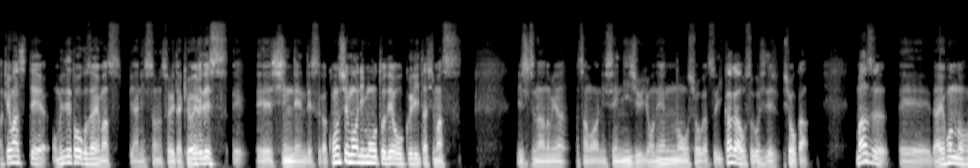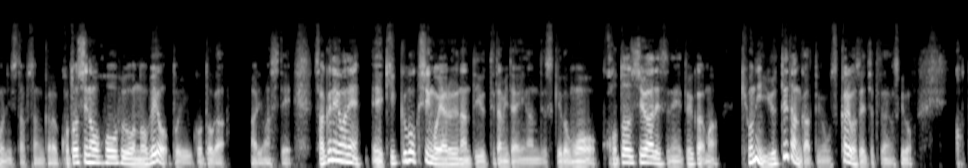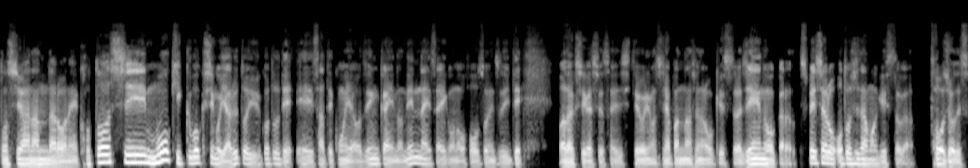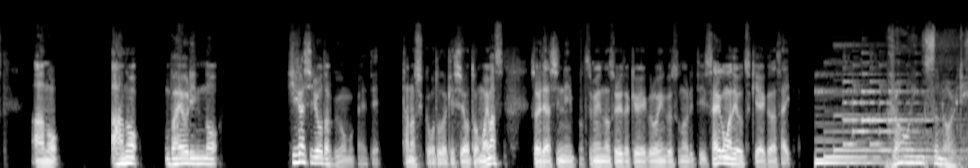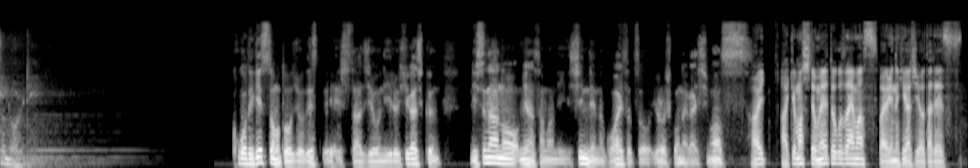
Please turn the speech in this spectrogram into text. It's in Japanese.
明けましておめでとうございます。ピアニストの反田恭平です。えー新年ですが、今週もリモートでお送りいたします。リスナーの皆様は2024年のお正月いかがお過ごしでしょうか？まず、えー台本の方にスタッフさんから今年の抱負を述べようということがありまして、昨年はね、えーキックボクシングをやるなんて言ってたみたいなんですけども、今年はですね、というかまあ、去年言ってたんかっていうのをすっかり忘れちゃってたんですけど、今年はなんだろうね。今年もキックボクシングをやるということで、えーさて今夜は前回の年内最後の放送に続いて、私が主催しておりますジャパンナショナルオーケストラ JNO からスペシャルお年玉ゲストが登場です。あの、あの、バイオリンの東良太くんを迎えて楽しくお届けしようと思います。それでは新年一発目の反田教へグローイングソノリティ最後までお付き合いください。Growing sonority. ここでゲストの登場です。えースタジオにいる東くん、リスナーの皆様に新年のご挨拶をよろしくお願いします。はい。明けましておめでとうございます。バイオリンの東洋太です。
